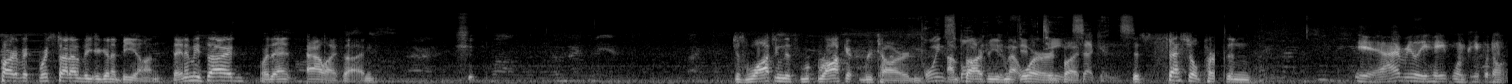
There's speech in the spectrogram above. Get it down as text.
part of it, which side of it you're gonna be on? The enemy side or the ally side? just watching this rocket retard. Point I'm sorry for using that word, but seconds. this special person Yeah, I really hate when people don't.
